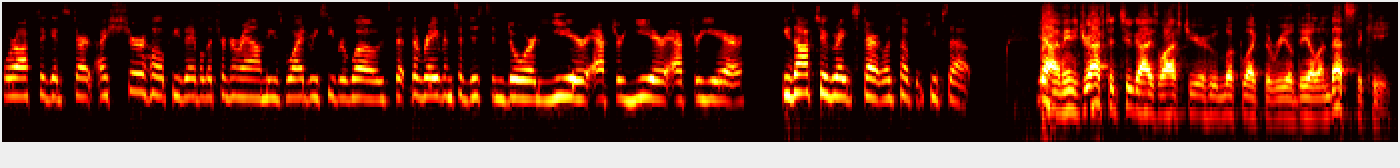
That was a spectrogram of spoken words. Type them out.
we're off to a good start. I sure hope he's able to turn around these wide receiver woes that the Ravens have just endured year after year after year. He's off to a great start. Let's hope it keeps up. Yeah, I mean, he drafted two guys last year who looked like the real deal, and that's the key.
